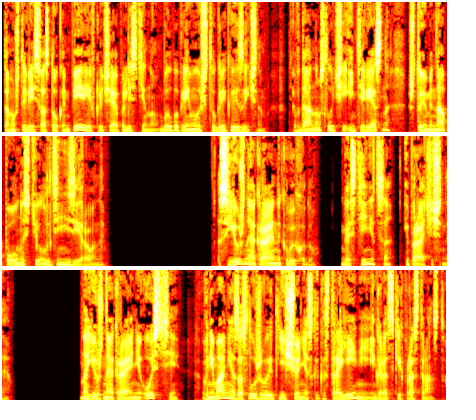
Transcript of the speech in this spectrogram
потому что весь восток империи, включая Палестину, был по преимуществу грекоязычным. В данном случае интересно, что имена полностью латинизированы. С южной окраины к выходу. Гостиница и прачечная. На южной окраине Остии внимание заслуживает еще несколько строений и городских пространств.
